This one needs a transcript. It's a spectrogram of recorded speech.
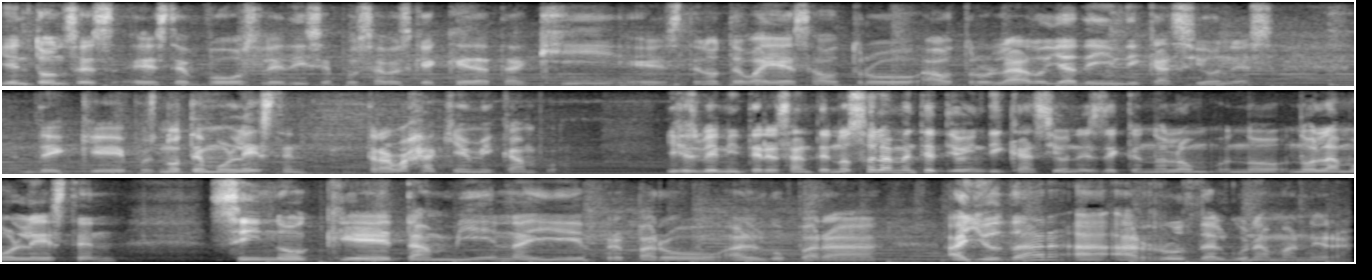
Y entonces este voz le dice, pues sabes qué, quédate aquí, este, no te vayas a otro, a otro lado, ya de indicaciones de que pues no te molesten, trabaja aquí en mi campo. Y es bien interesante, no solamente dio indicaciones de que no, no, la molesten, sino que también ahí preparó algo para ayudar a Ruth de alguna manera.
